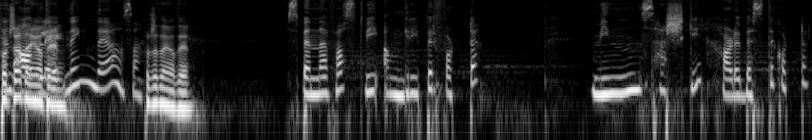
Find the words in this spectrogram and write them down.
en avledning, det, altså. Fortsett en gang til. Spenn deg fast, vi angriper fortet. Vindens hersker har det beste kortet.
